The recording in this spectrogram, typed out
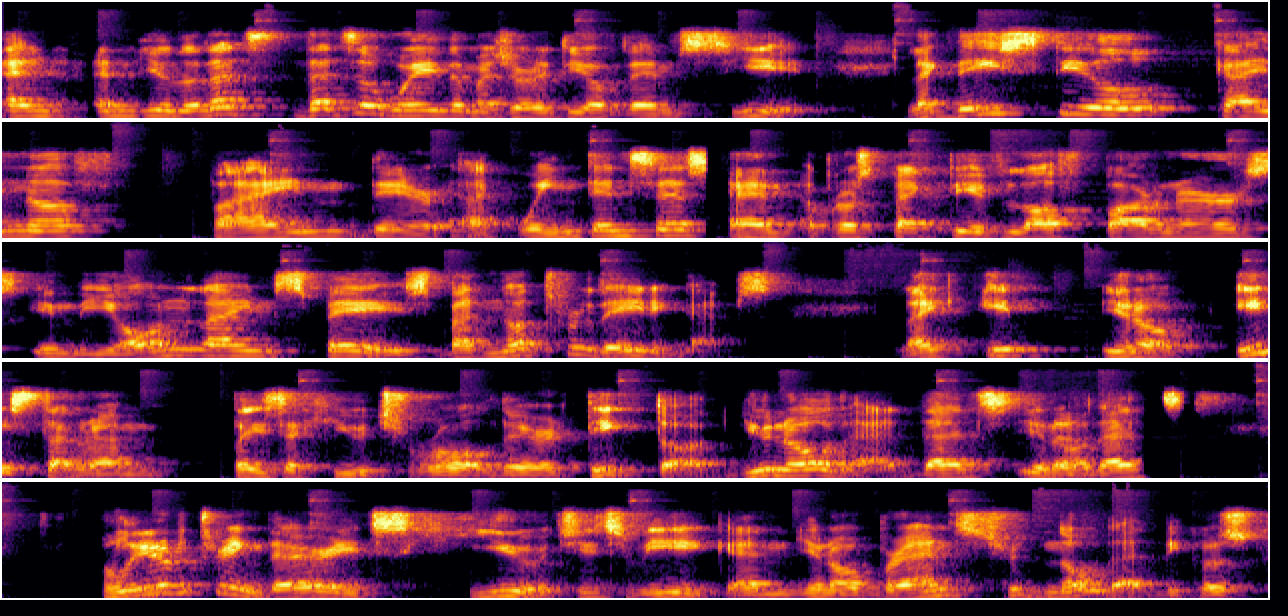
and and you know that's that's the way the majority of them see it. Like they still kind of find their acquaintances and prospective love partners in the online space, but not through dating apps. Like if you know, Instagram plays a huge role there, TikTok, you know that. That's, you know, that's filtering there. It's huge it's big and you know brands should know that because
